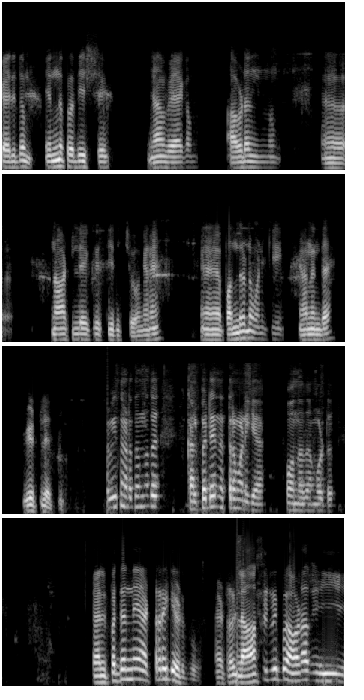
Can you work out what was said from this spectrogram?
കരുതും എന്ന് പ്രതീക്ഷിച്ച് ഞാൻ വേഗം അവിടെ നിന്നും നാട്ടിലേക്ക് തിരിച്ചു. അങ്ങനെ പന്ത്രണ്ട് മണിക്ക് ഞാൻ എന്റെ വീട്ടിലെത്തി. സർവീസ് നടത്തുന്നത് കൽപ്പറ്റയിൽ നിന്ന് എത്ര മണിക്കാ പോകുന്നത് അങ്ങോട്ട്? കൽപ്പറ്റന്ന് എട്ടരയ്ക്ക് എടുക്കൂ. എട്ടര ലാസ്റ്റ് ട്രിപ്പ് അവിടെ ഈ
